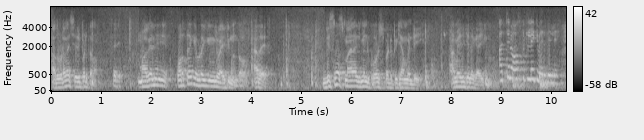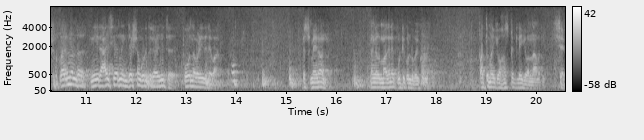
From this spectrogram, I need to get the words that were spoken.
അത് ഉടനെ ശരിപ്പെടുത്തണം. ശരി. മകനെ പുറത്തേക്ക് എവിടേക്കെങ്കിലും അയക്കുന്നുണ്ടോ? അതെ. ബിസിനസ് മാനേജ്മെന്റ് കോഴ്സ് പഠിപ്പിക്കാൻ വേണ്ടി അമേരിക്കയിലേക്ക് അയക്കും. അച്ഛൻ ഹോസ്പിറ്റലിലേക്ക് വരുന്നില്ലേ? വരുന്നുണ്ട്. നീ രാജശേഖരന് ഇഞ്ചക്ഷൻ കൊടുത്തു കഴിഞ്ഞിട്ട് പോകുന്ന വഴി ഇതിലെ വാ. മിസ്റ്റർ മേനോൻ നിങ്ങൾ മകനെ കൂട്ടിക്കൊണ്ടുപോയിക്കൊള്ളൂ പത്ത് മണിക്ക് ഹോസ്പിറ്റലിലേക്ക് വന്നാൽ മതി. ശരി.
